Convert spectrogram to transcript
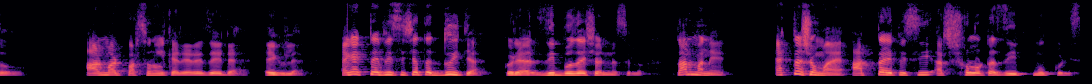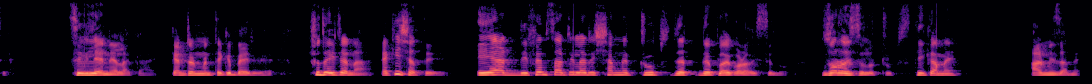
তো আর্মার্ড পার্সোনাল ক্যারিয়ারে যে এটা এইগুলা এক একটা এপিসির সাথে দুইটা করে জীব বোঝাই সৈন্য ছিল। তার মানে একটা সময় আটটা এপিসি আর ষোলোটা জিপ মুভ করেছে সিভিলিয়ান এলাকায় ক্যান্টনমেন্ট থেকে বের হয়ে। শুধু এটা না, একই সাথে এয়ার ডিফেন্স আর্টিলারির সামনে ট্রুপস ডিপ্লয় করা হয়েছিল। জড়ো হয়েছিল ট্রুপস কি কামে? আর্মি জানে।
